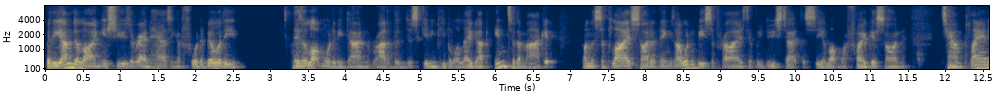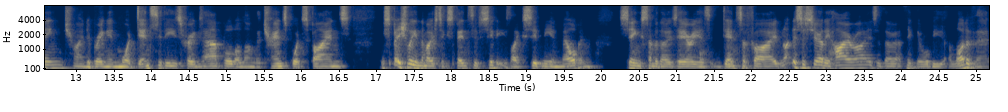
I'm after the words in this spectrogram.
But the underlying issues around housing affordability there's a lot more to be done rather than just giving people a leg up into the market. On the supply side of things, I wouldn't be surprised if we do start to see a lot more focus on town planning, trying to bring in more densities, for example, along the transport spines, especially in the most expensive cities like Sydney and Melbourne, seeing some of those areas densified, not necessarily high rise, although I think there will be a lot of that,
